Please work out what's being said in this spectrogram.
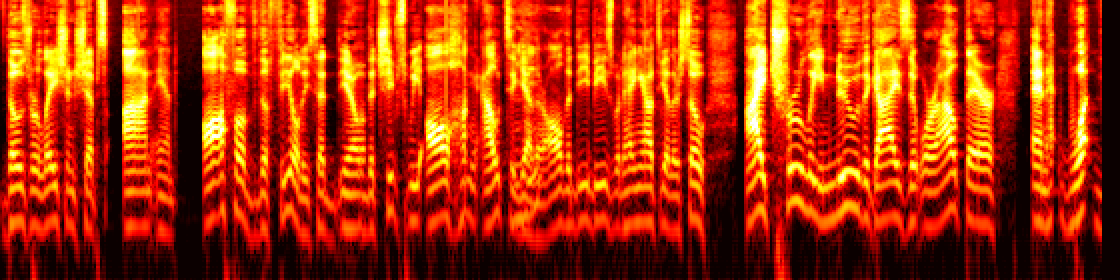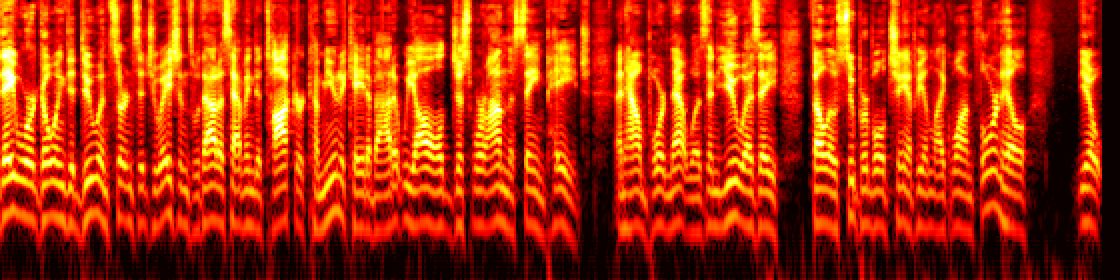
those relationships on and off of the field. He said, you know, the Chiefs, we all hung out mm-hmm. together. Mm-hmm. All the DBs would hang out together. So I truly knew the guys that were out there and what they were going to do in certain situations without us having to talk or communicate about it. We all just were on the same page and how important that was. And you, as a fellow Super Bowl champion like Juan Thornhill, you know,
